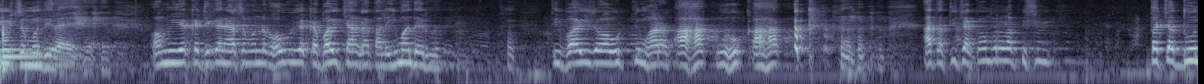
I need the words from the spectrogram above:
देवीचं मंदिर आहे. आम्ही एका ठिकाणी असं म्हणलं भाऊ एका बाईच्या अंगात आलं इमानदारीनं. ती बाई जेव्हा उठली महाराज आहाक हुक आहाक. आता तिच्या कमरेला पिशवी. त्याच्यात दोन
